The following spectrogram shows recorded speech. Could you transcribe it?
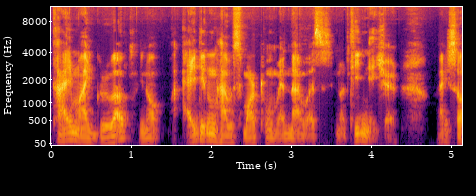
time I grew up, you know, I didn't have a smartphone when I was you know teenager. Right? So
